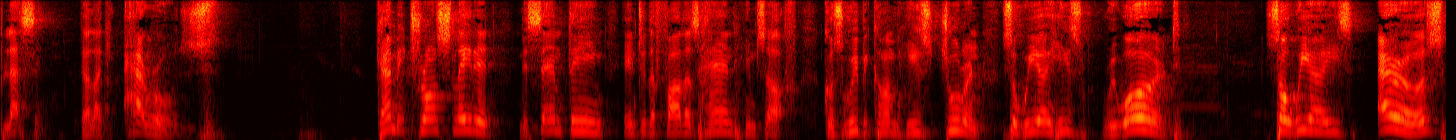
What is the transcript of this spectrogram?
blessing, they're like arrows, can be translated the same thing into the Father's hand Himself because we become His children. So we are His reward. So we are His arrows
